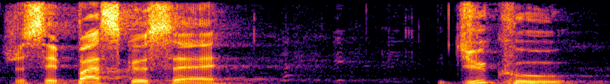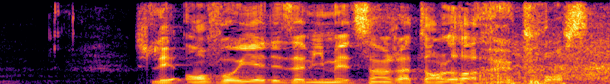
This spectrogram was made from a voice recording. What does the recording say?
Je sais pas ce que c'est. Du coup, je l'ai envoyé à des amis médecins, j'attends leur réponse.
